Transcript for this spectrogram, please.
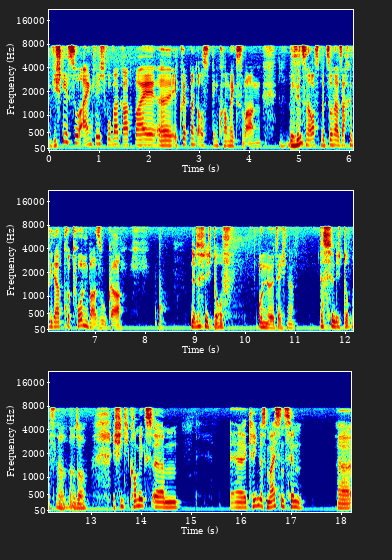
wie stehst du eigentlich, wo wir gerade bei äh, Equipment aus den Comics waren? Wie Mhm. sieht es denn aus mit so einer Sache wie der Proton-Bazooka? Ne, das finde ich doof. Unnötig, ne? Das finde ich doof, ja. Also, ich finde, die Comics ähm, äh, kriegen das meistens hin, äh,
